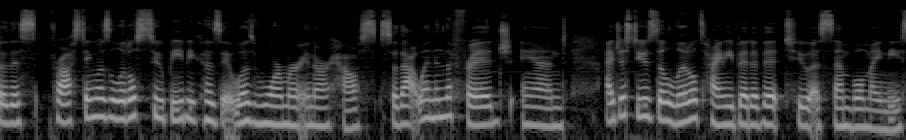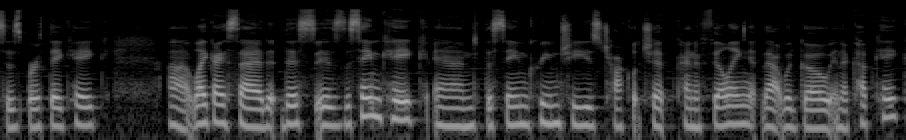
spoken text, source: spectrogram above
So this frosting was a little soupy because it was warmer in our house. So that went in the fridge and I just used a little tiny bit of it to assemble my niece's birthday cake. Uh, like I said, this is the same cake and the same cream cheese chocolate chip kind of filling that would go in a cupcake,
